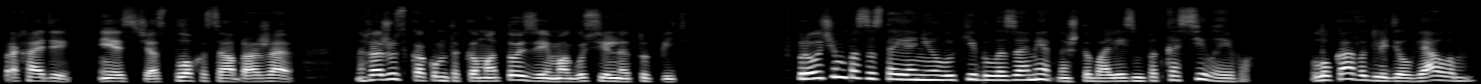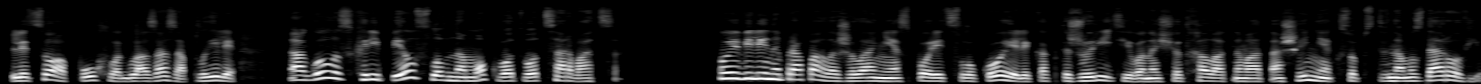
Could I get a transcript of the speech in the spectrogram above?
«Проходи, я сейчас плохо соображаю. Нахожусь в каком-то коматозе и могу сильно тупить». Впрочем, по состоянию Луки было заметно, что болезнь подкосила его. Лука выглядел вялым, лицо опухло, глаза заплыли, а голос хрипел, словно мог вот-вот сорваться. У Эвелины пропало желание спорить с Лукой или как-то журить его насчет халатного отношения к собственному здоровью.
